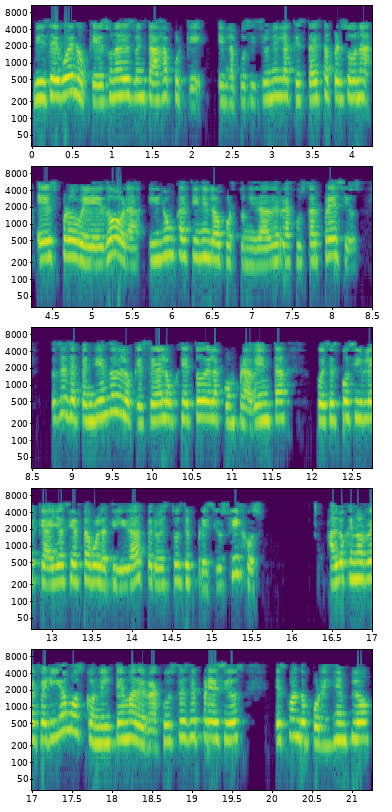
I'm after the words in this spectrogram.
dice, bueno, que es una desventaja porque en la posición en la que está esta persona es proveedora y nunca tiene la oportunidad de reajustar precios. Entonces, dependiendo de lo que sea el objeto de la compraventa, pues es posible que haya cierta volatilidad, pero esto es de precios fijos. A lo que nos referíamos con el tema de reajustes de precios es cuando, por ejemplo,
